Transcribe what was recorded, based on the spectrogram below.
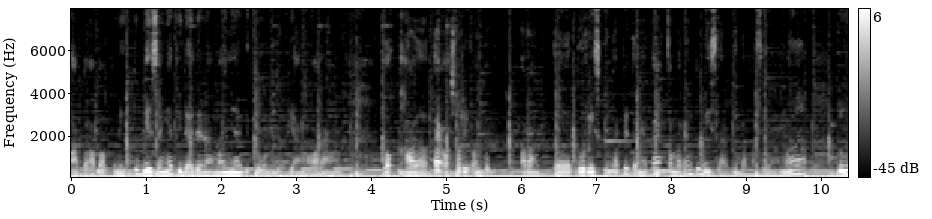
atau apa pun itu biasanya tidak ada namanya gitu untuk yang orang lokal eh oh sorry untuk orang e, turis. Tapi ternyata kemarin tuh bisa kita kasih nama lu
